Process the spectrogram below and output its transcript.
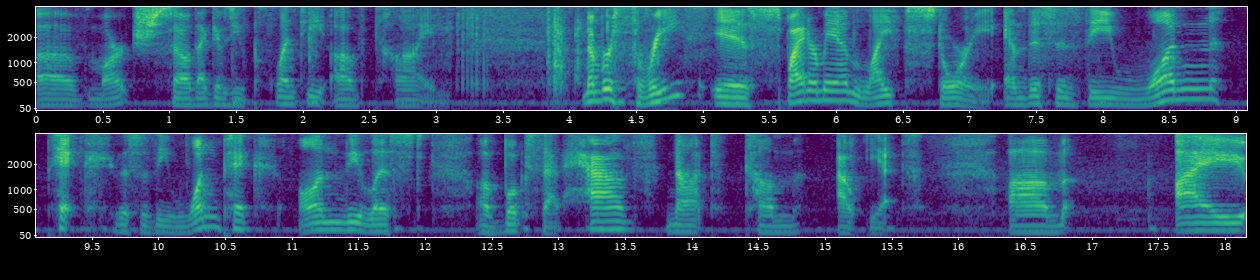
of March. So that gives you plenty of time. Number three is Spider Man Life Story, and this is the one pick. This is the one pick on the list of books that have not come out yet. Um, I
